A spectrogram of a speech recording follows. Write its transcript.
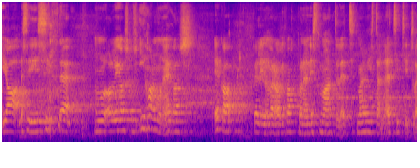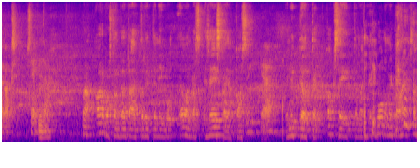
Ja siis sitten mulla oli joskus ihan mun ekas, eka pelinumero oli kakkonen, niin sitten mä ajattelin, että sit mä yhdistän ne, että sit siitä tulee kaksi seitsemän. Mä arvostan tätä, että olitte niinku Elan kanssa 7 ja 8. Ja Ja nyt te olette 27 ja 38.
